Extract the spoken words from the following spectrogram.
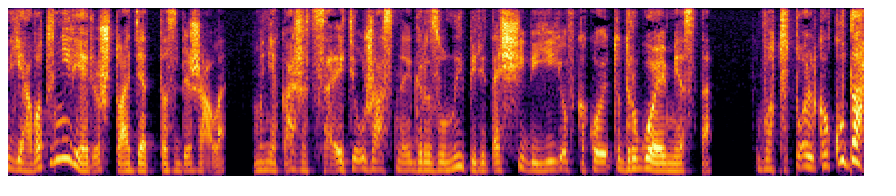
Я вот не верю, что Одетта сбежала. Мне кажется, эти ужасные грызуны перетащили ее в какое-то другое место. Вот только куда?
